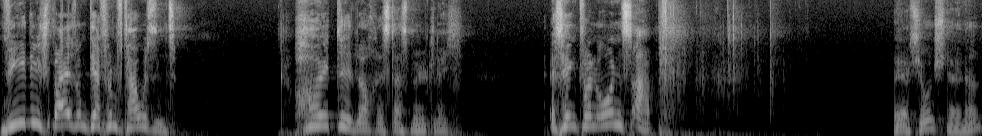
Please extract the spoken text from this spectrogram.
Wie die Speisung der 5000. Heute noch ist das möglich. Es hängt von uns ab. Reaktion schnell, ne?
